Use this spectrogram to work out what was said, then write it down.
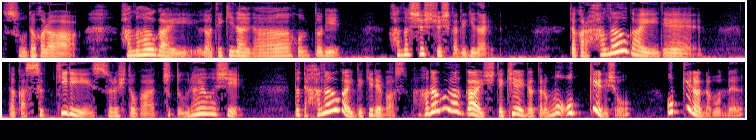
そう、だから、鼻うがいができないな本当に。鼻シュッシュしかできない。だから鼻うがいで、なんかスッキリする人がちょっと羨ましい。だって鼻うがいできれば、鼻うがいして綺麗だったらもう OK でしょ ?OK なんだもんね。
